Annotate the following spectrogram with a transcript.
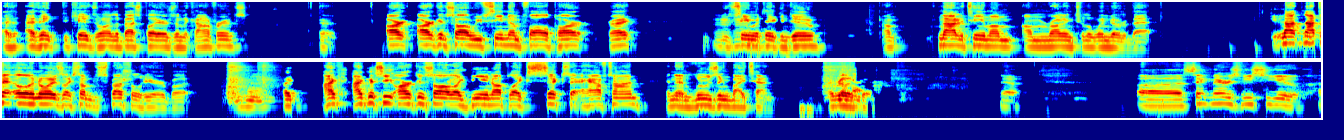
I, I think the kid's one of the best players in the conference. Uh, Ar- Arkansas, we've seen them fall apart, right? We've Mhm. seen what they can do. I'm not a team I'm I'm running to the window to bet. Good. Not not that Illinois is like something special here, but Mhm. I I could see Arkansas like being up like six at halftime and then losing by ten. I really could. Yeah. Uh, St. Mary's VCU. Uh,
